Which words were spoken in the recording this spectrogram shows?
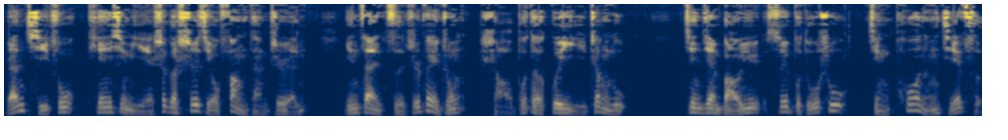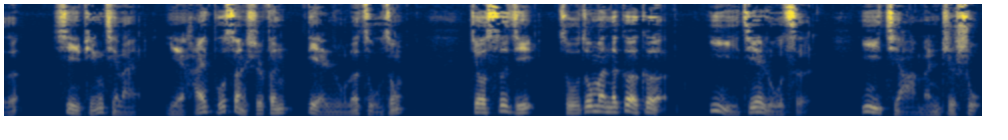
然起初天性也是个诗酒放荡之人，因在子侄辈中少不得归以正路。近见宝玉虽不读书，竟颇能解此，细评起来。也还不算十分玷辱了祖宗，就思及祖宗们的个个亦皆如此，一贾门之术，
